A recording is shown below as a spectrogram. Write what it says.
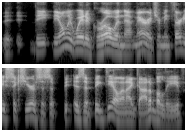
the the only way to grow in that marriage i mean 36 years is a is a big deal. And i got to believe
